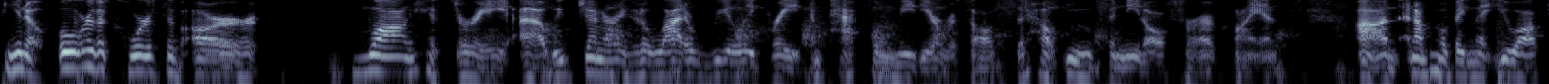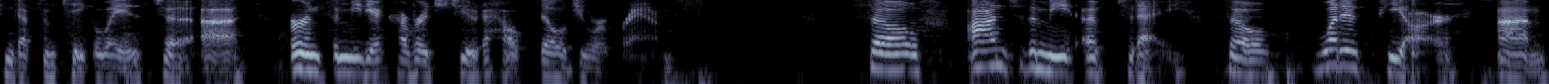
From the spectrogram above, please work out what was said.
you know, over the course of our long history, uh, we've generated a lot of really great, impactful media results that help move the needle for our clients. Um, and I'm hoping that you all can get some takeaways to uh, earn some media coverage too to help build your brands. So, on to the meat of today. So, what is PR? Um,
